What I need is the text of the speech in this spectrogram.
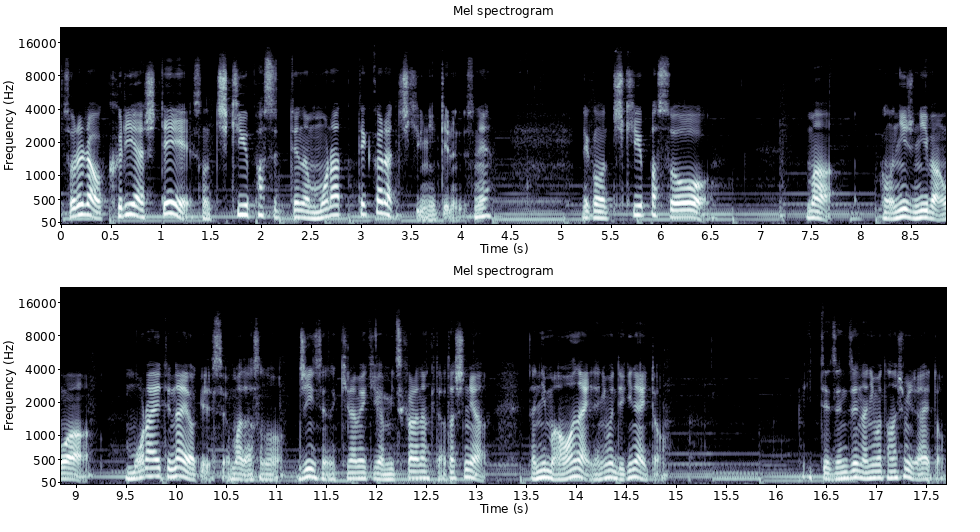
それらをクリアしてその地球パスっていうのをもらってから地球に行けるんですね。でこの地球パスをまあこの22番はもらえてないわけですよ。まだその人生のきらめきが見つからなくて私には何も合わない何もできないと。言って全然何も楽しみじゃないと。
